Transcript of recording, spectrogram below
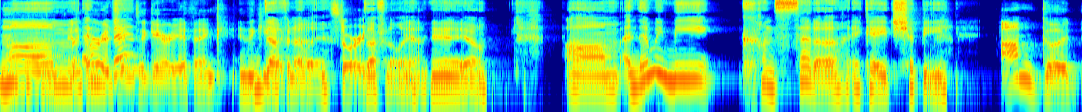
Um, Um, encouraging then- to Gary. I think. I think he liked that Definitely. story. Definitely. Yeah. Yeah. yeah, yeah. Um, and then we meet Concetta, aka Chippy. I'm good.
